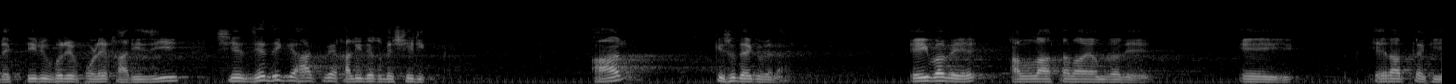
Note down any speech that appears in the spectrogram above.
ব্যক্তির উপরে পড়ে খারিজি, সে যেদিকে হাঁটবে খালি দেখবে শিরিক। আর কিছু দেখবে না। এইভাবে আল্লাহ তালা আমরা এই এরাতটা কি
